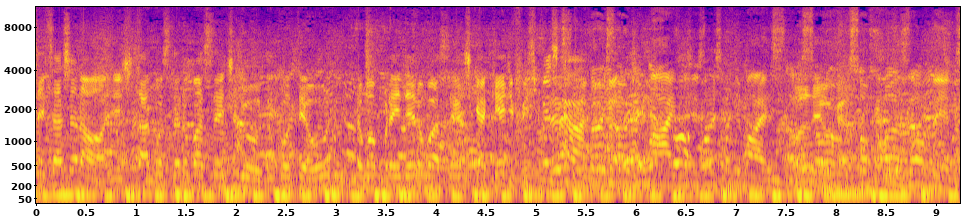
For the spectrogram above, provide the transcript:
sensacional, a gente tá gostando bastante do, do conteúdo, estamos aprendendo bastante, que aqui é difícil Esses pescar. dois são demais, esses dois são demais. Eu Valeu, sou, eu cara. sou fãzão deles.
